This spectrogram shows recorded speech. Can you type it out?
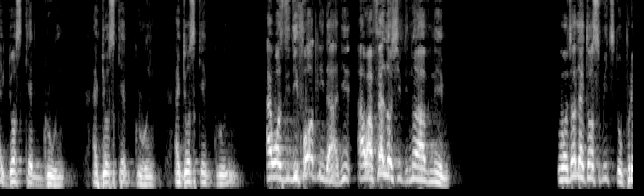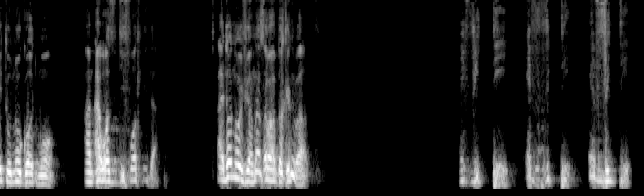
I just kept growing. I just kept growing. I just kept growing. I was the default leader. The, our fellowship did not have name. It was just let us meet to pray to know God more. And I was the default leader. I don't know if you understand what I'm talking about. Every day, every day, every day.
